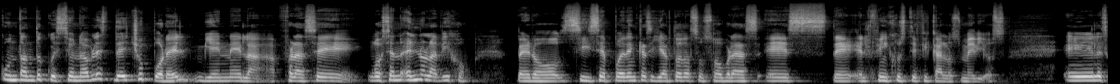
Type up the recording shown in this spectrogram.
un tanto cuestionables. De hecho, por él viene la frase, o sea, él no la dijo, pero si se puede encasillar todas sus obras es de El fin justifica los medios. Eh, les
